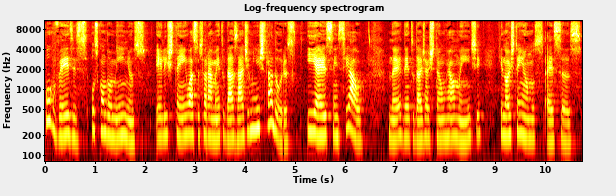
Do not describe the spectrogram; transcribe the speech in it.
por vezes, os condomínios, eles têm o assessoramento das administradoras, e é essencial, né, dentro da gestão, realmente, que nós tenhamos essas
